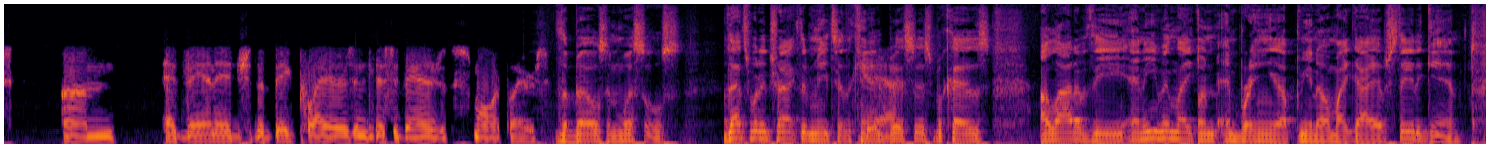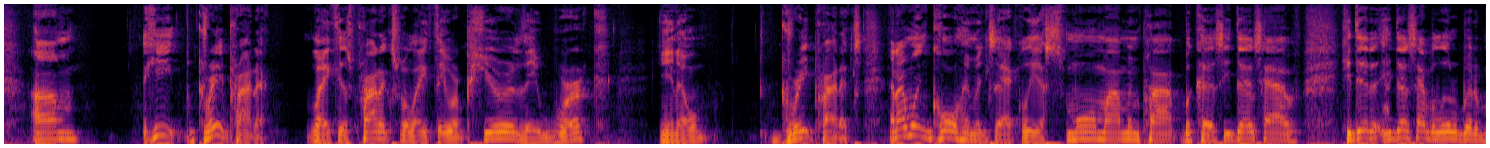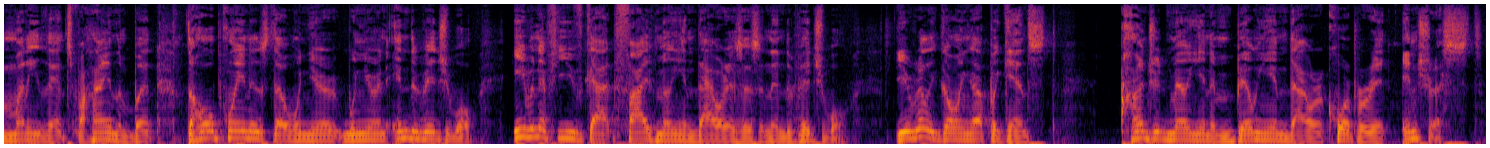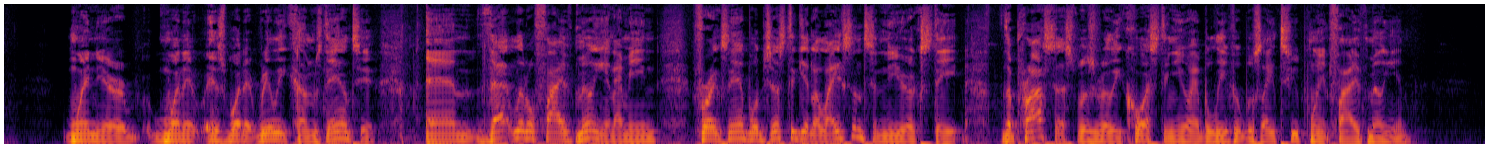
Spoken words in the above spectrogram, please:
um, advantage the big players and disadvantage the smaller players. The bells and whistles that's what attracted me to the cannabis yeah. is because a lot of the and even like and bringing up you know my guy upstate again um he great product. Like his products were like they were pure they work you know great products. And i wouldn't call him exactly a small mom and pop because he does have he did he does have a little bit of money that's behind them. But the whole point is though when you're when you're an individual even if you've got $5 million as an individual, you're really going up against 100 million and billion dollar corporate interest when you're when it is what it really comes down to. And that little 5 million i mean for example just to get a license in new york state the process was really costing you i believe it was like 2.5 million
